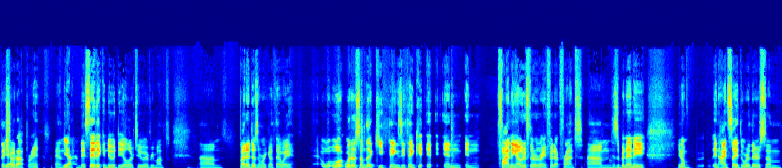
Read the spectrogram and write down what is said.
they yeah. showed up, right? And yeah, and they say they can do a deal or two every month, um, but it doesn't work out that way. What what are some of the key things you think in in finding out if they're the right fit up front? Um, has there been any, you know, in hindsight, where there's some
